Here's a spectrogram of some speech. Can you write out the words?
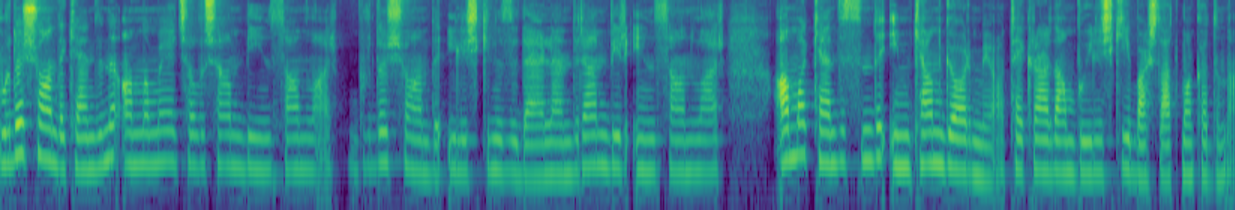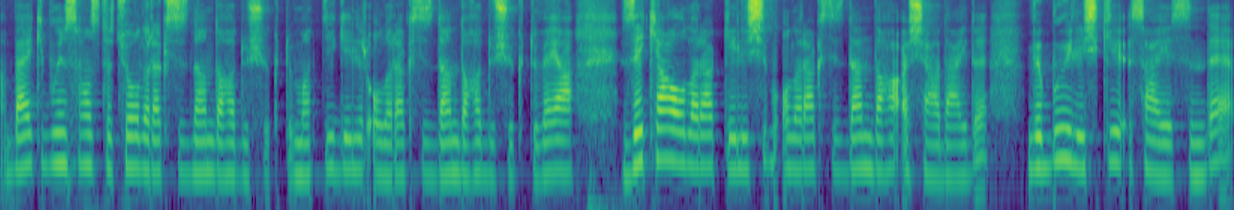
Burada şu anda kendini anlamaya çalışan bir insan var. Burada şu anda ilişkinizi değerlendiren bir insan var. Ama kendisinde imkan görmüyor tekrardan bu ilişkiyi başlatmak adına. Belki bu insan statü olarak sizden daha düşüktü. Maddi gelir olarak sizden daha düşüktü. Veya zeka olarak, gelişim olarak sizden daha aşağıdaydı. Ve bu ilişki sayesinde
